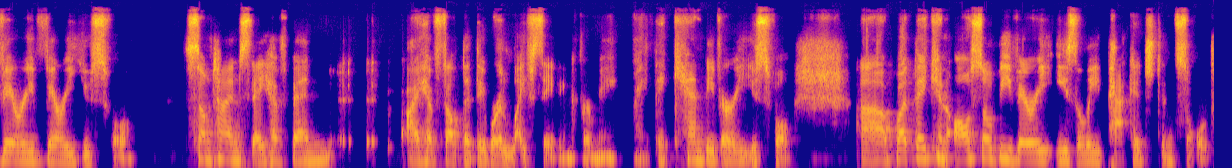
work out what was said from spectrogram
very, very useful. Sometimes they have been I have felt that they were life saving for me, right? They can be very useful, uh, but they can also be very easily packaged and sold.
